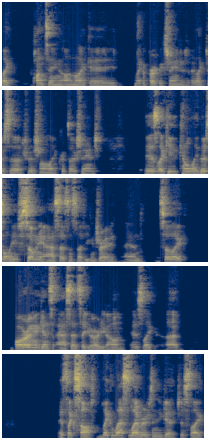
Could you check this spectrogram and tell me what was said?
like punting on like a like a perp exchange or like just a traditional like crypto exchange is like you can only there's only so many assets and stuff you can trade and so like borrowing against assets that you already own is like uh it's like soft like less leverage than you get just like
